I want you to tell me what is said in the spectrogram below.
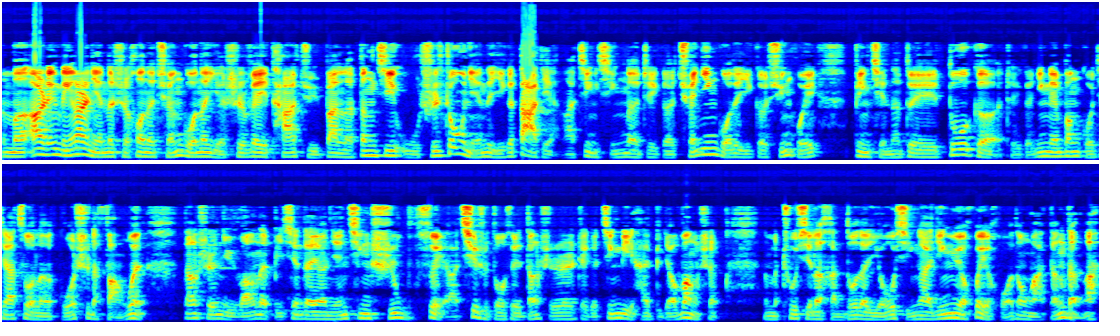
那么，二零零二年的时候呢，全国呢也是为他举办了登基五十周年的一个大典啊，进行了这个全英国的一个巡回，并且呢对多个这个英联邦国家做了国事的访问。当时女王呢比现在要年轻十五岁啊，七十多岁，当时这个精力还比较旺盛。那么出席了很多的游行啊、音乐会活动啊等等啊。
